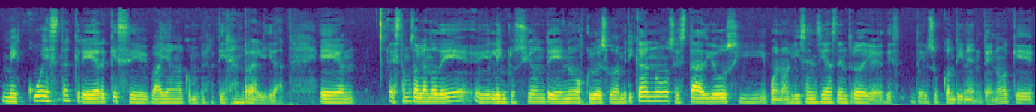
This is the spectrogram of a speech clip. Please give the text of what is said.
me cuesta creer que se vayan a convertir en realidad. Em, Estamos hablando de eh, la inclusión de nuevos clubes sudamericanos, estadios y, bueno, licencias dentro de, del subcontinente, ¿no? Que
